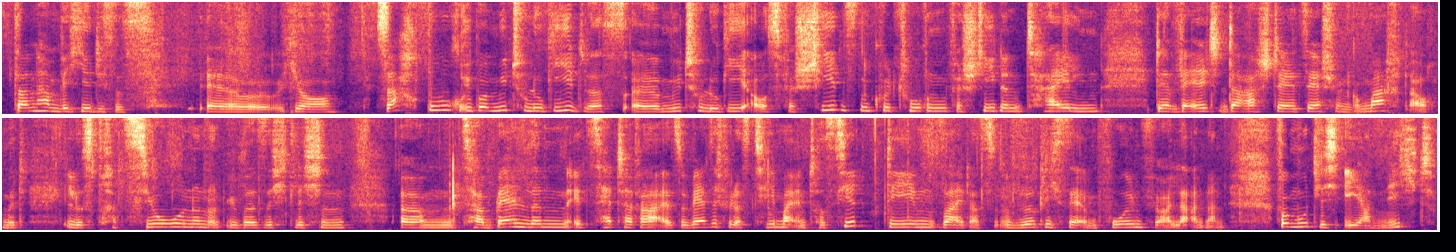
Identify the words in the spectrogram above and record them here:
Dann haben wir hier dieses äh, ja, Sachbuch über Mythologie, das äh, Mythologie aus verschiedensten Kulturen, verschiedenen Teilen der Welt darstellt. Sehr schön gemacht, auch mit Illustrationen und übersichtlichen ähm, Tabellen etc. Also wer sich für das Thema interessiert, dem sei das wirklich sehr empfohlen. Für alle anderen vermutlich eher nicht.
